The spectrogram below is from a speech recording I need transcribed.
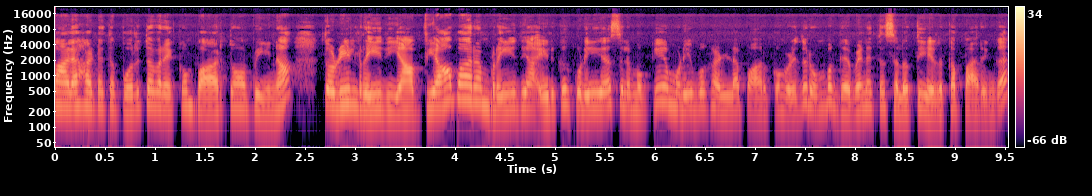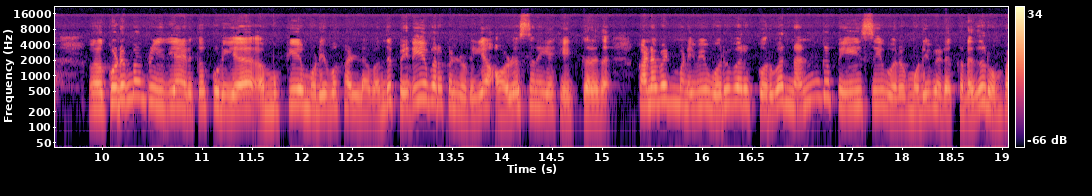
காலகட்டத்தை பொறுத்த வரைக்கும் பார்த்தோம் அப்படின்னா தொழில் ரீதியாக வியாபாரம் ரீதியாக எடுக்கக்கூடிய சில முக்கிய முடிவுகளில் பார்க்கும் பொழுது ரொம்ப கவனத்தை செலுத்தி எடுக்க பாருங்க. குடும்பம் ரீதியாக எடுக்கக்கூடிய முக்கிய முடிவுகளில் வந்து பெரியவர்களுடைய ஆலோசனையை கேட்கிறது. கணவன் மனைவி ஒருவருக்கொருவர் நன்கு பேசி ஒரு முடிவு எடுக்கிறது ரொம்ப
